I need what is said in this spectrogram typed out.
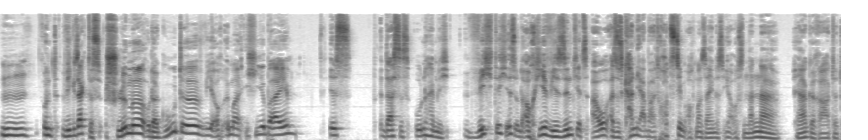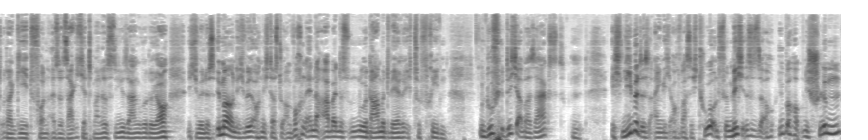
Mm, und wie gesagt, das Schlimme oder Gute, wie auch immer hierbei, ist, dass es unheimlich wichtig ist und auch hier, wir sind jetzt auch, also es kann ja aber trotzdem auch mal sein, dass ihr auseinander ja, geratet oder geht von, also sage ich jetzt mal, dass sie sagen würde, ja, ich will das immer und ich will auch nicht, dass du am Wochenende arbeitest und nur damit wäre ich zufrieden. Und du für dich aber sagst, hm, ich liebe das eigentlich auch, was ich tue und für mich ist es auch überhaupt nicht schlimm,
